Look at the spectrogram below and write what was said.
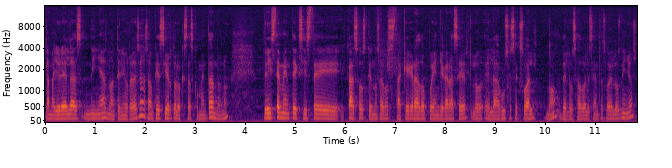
la mayoría de las niñas no han tenido relaciones, aunque es cierto lo que estás comentando, ¿no? Tristemente existe casos que no sabemos hasta qué grado pueden llegar a ser el abuso sexual ¿no? de los adolescentes o de los niños,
